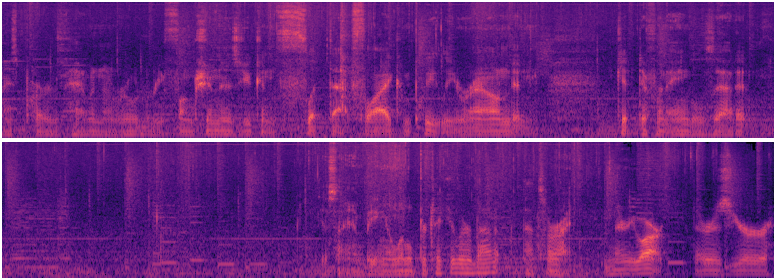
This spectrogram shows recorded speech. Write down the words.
Nice part of having a rotary function is you can flip that fly completely around and get different angles at it. Guess I am being a little particular about it, but that's all right. And there you are. There is your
